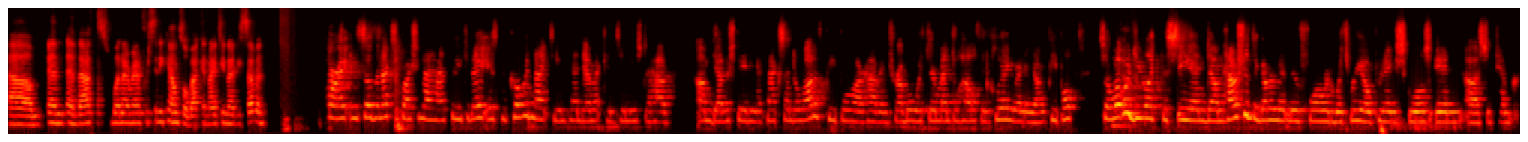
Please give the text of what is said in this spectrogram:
Um, and, and that's when I ran for city council back in 1997. All right. And so the next question I have for you today is the COVID 19 pandemic continues to have um, devastating effects, and a lot of people are having trouble with their mental health, including many young people. So, what would you like to see, and um, how should the government move forward with reopening schools in uh, September?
